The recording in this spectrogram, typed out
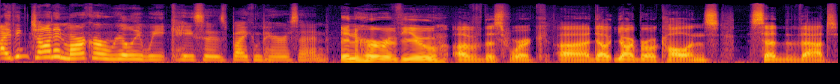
I think John and Mark are really weak cases by comparison. In her review of this work, uh, Adela Yarbro Collins said that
